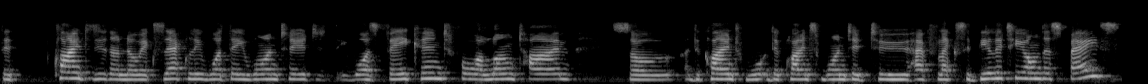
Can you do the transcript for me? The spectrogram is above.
The client didn't know exactly what they wanted. It was vacant for a long time. So the client, the clients wanted to have flexibility on the space.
